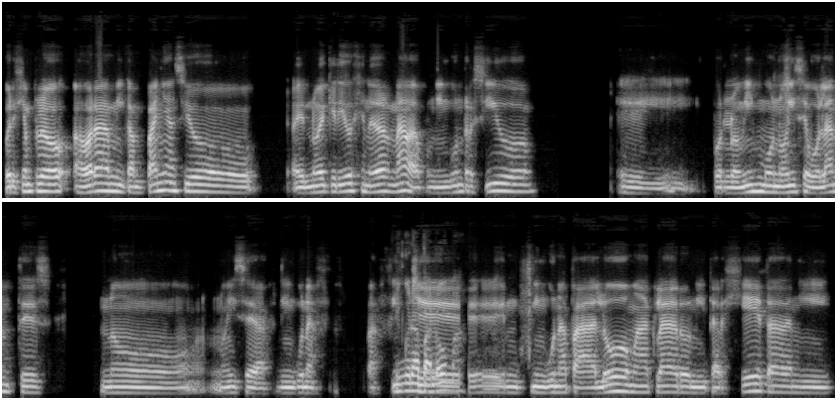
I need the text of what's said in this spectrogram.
Por ejemplo, ahora mi campaña ha sido, eh, no he querido generar nada, ningún residuo, eh, y por lo mismo no hice volantes, no, no hice a- ninguna af- afiche, Ninguna paloma. eh, ninguna paloma, claro, ni tarjeta, ni,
